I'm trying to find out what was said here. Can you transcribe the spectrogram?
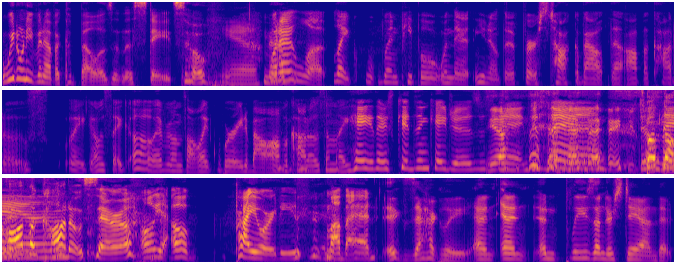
We don't even have a Cabela's in this state, so yeah. What I love, like when people, when they're, you know, the first talk about the avocados, like I was like, oh, everyone's all like worried about avocados. I'm like, hey, there's kids in cages. Just Yeah. saying, just saying. just But the saying. avocado, Sarah. Oh yeah. Oh, priorities. My bad. Exactly. And and and please understand that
